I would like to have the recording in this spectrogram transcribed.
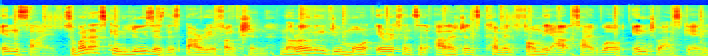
inside. So when our skin loses this barrier function, not only do more irritants and allergens come in from the outside world into our skin,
